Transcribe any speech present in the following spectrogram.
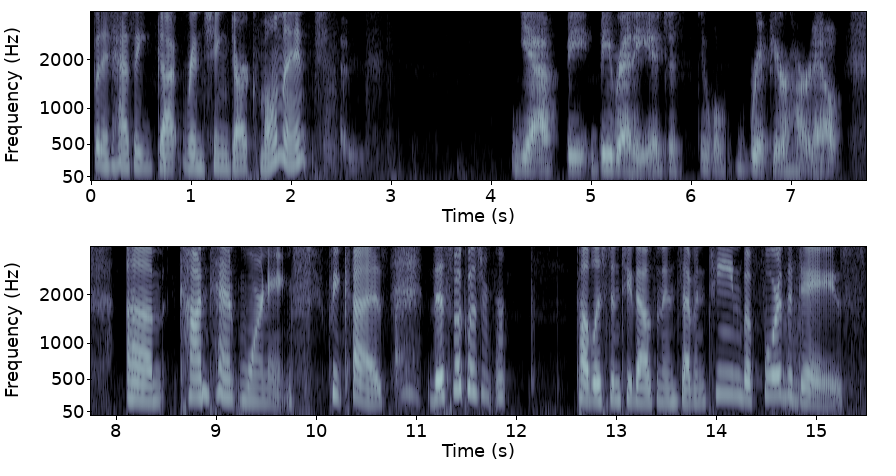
but it has a gut wrenching dark moment. Yeah, be be ready. It just it will rip your heart out. Um, content warnings because this book was r published in 2017 before the days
